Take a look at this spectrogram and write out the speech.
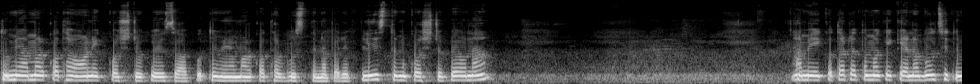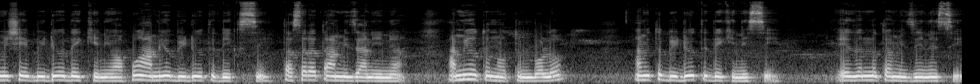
তুমি আমার কথা অনেক কষ্ট পেয়েছ আপু, তুমি আমার কথা বুঝতে না পারে। প্লিজ তুমি কষ্ট পেও না। আমি এই কথাটা তোমাকে কেন বলছি তুমি সেই ভিডিও দেখে নিও আপু, আমিও ভিডিওতে দেখছি। তাছাড়া তো আমি জানি না। আমিও তো নতুন, বলো। আমি তো ভিডিওতে দেখে নিছি। এই জন্য তো আমি জেনেছি।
